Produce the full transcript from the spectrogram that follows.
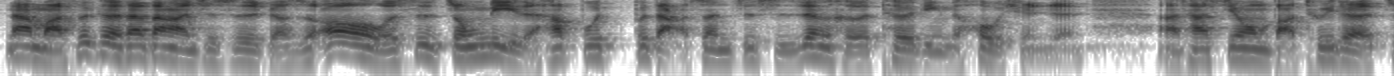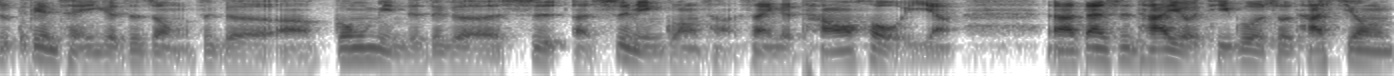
那马斯克他当然就是表示，哦，我是中立的，他不不打算支持任何特定的候选人啊，他希望把 Twitter 就变成一个这种这个呃公民的这个市呃市民广场，像一个 town hall 一样啊，但是他有提过说，他希望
